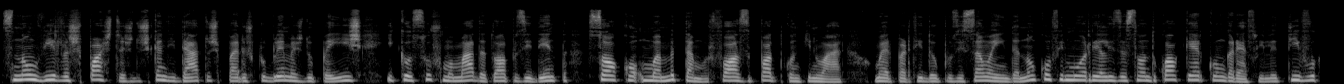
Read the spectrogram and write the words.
se não vir respostas dos candidatos para os problemas do país e que o Suf Mamad, atual presidente, só com uma metamorfose pode continuar. O maior partido da oposição ainda não confirmou a realização de qualquer congresso eletivo,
